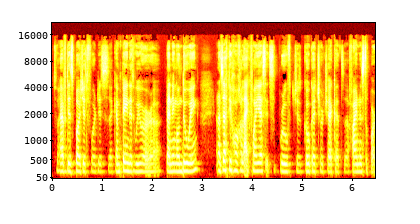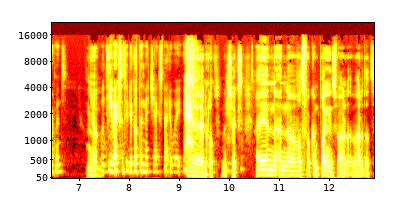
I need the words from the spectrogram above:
to have this budget for this uh, campaign that we were planning on doing. En dan zegt hij gewoon gelijk van... Yes, it's approved. Just go get your check at the finance department. Ja, Want hier werkt ze natuurlijk altijd met checks, by the way. ja, ja, klopt, met checks. Hey, en en eh, wat voor campagnes waren, waren dat?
